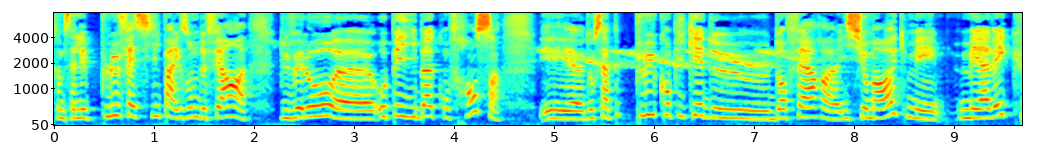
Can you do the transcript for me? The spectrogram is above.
comme ça l'est plus facile par exemple de faire du vélo euh, aux Pays-Bas qu'en France. Et euh, donc c'est un peu plus compliqué de d'en faire euh, ici au Maroc, mais mais avec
